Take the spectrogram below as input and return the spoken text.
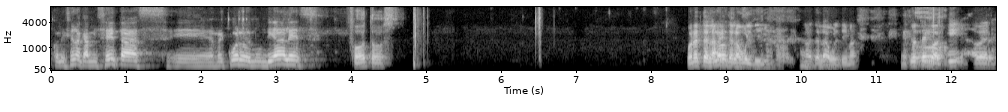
¿Colecciona camisetas, eh, recuerdos de mundiales? Fotos. Bueno, esta es, la, esta es la última. esta es la última. Yo tengo oh. aquí, a ver,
